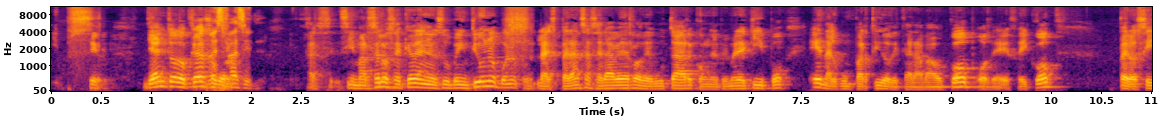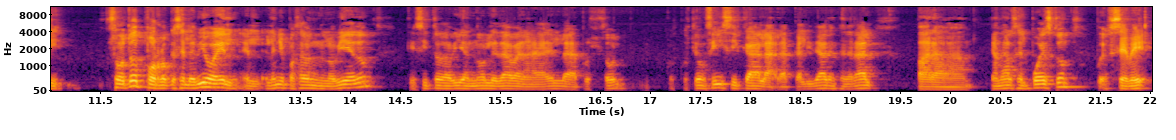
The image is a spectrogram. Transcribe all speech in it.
pues, ya en todo caso. No es fácil. Si Marcelo se queda en el sub-21, bueno, pues la esperanza será verlo debutar con el primer equipo en algún partido de Carabao Cup o de FA Cup pero sí, sobre todo por lo que se le vio a él el, año pasado en el Oviedo, que sí todavía no le daban a él la pues, cuestión física, la, calidad en general para ganarse el puesto, pues se ve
